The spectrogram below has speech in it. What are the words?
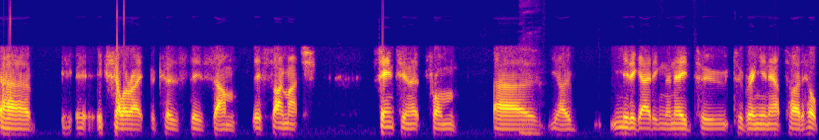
uh, accelerate because there's um, there's so much sense in it from uh, yeah. you know mitigating the need to to bring in outside help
